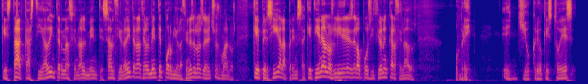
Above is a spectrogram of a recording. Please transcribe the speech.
que está castigado internacionalmente, sancionado internacionalmente por violaciones de los derechos humanos, que persigue a la prensa, que tiene a los líderes de la oposición encarcelados. Hombre, eh, yo creo que esto es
